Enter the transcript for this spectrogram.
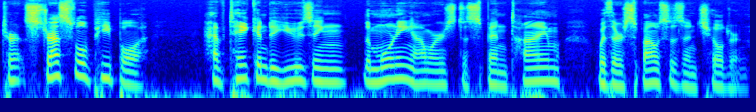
Tr- stressful people have taken to using the morning hours to spend time with their spouses and children.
